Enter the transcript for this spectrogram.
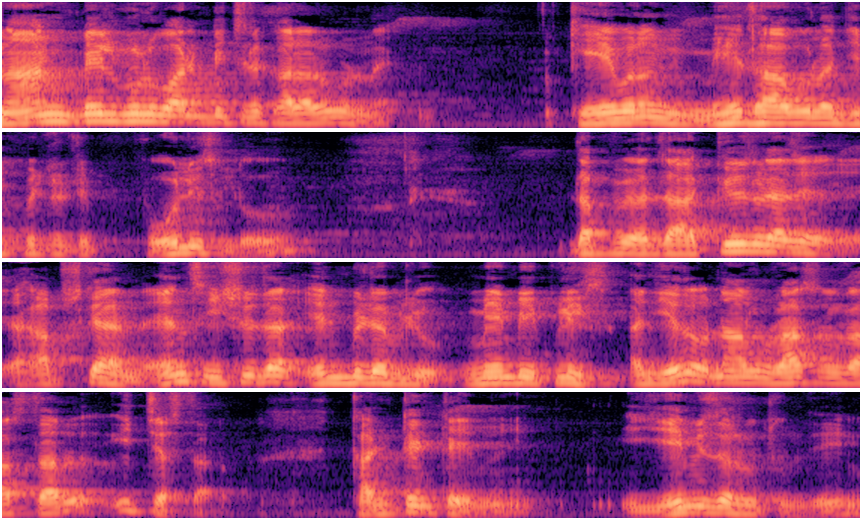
నాన్ బెయిల్బుల్ వారెంట్ ఇచ్చిన కాలాలు ఉన్నాయి. కేవలం మేధావులు అని చెప్పేటువంటి పోలీసులు the the accused as absconds issue the NBW maybe please అని ఏదో నాలుగు రాష్ట్రాలు రాస్తారు ఇచ్చేస్తారు. కంటెంట్ ఏమి? ఏమి జరుగుతుంది?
